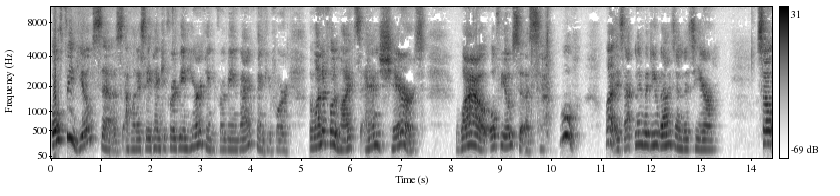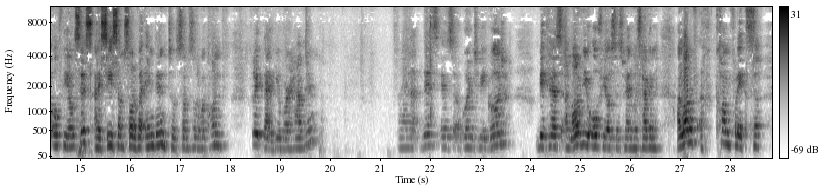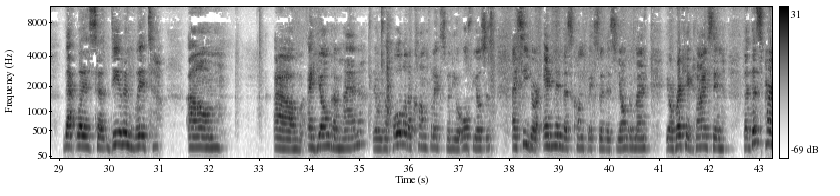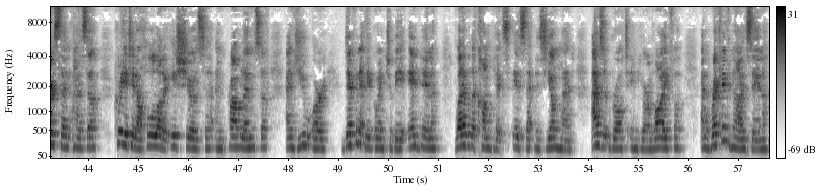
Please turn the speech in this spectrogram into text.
Ophiuchus. I want to say thank you for being here. Thank you for being back. Thank you for the wonderful likes and shares. Wow, Ophiuchus. Woo. What is happening with you guys in this year? So, Ophiuchus, I see some sort of an ending to some sort of a conflict that you were having. And this is going to be good because a lot of you Ophiuchus when was having a lot of uh, conflicts uh, that was uh, dealing with um, um, a younger man. There was a whole lot of conflicts with your Ophiuchus. I see you're ending this conflicts with this younger man. You're recognizing that this person has uh, created a whole lot of issues and problems and you are definitely going to be ending whatever the conflicts is that this young man has brought in your life and recognizing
